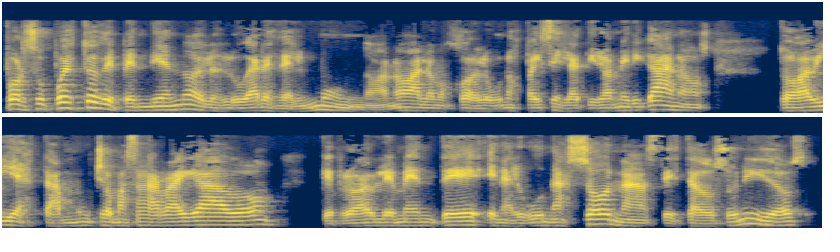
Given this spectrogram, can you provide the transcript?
por supuesto, dependiendo de los lugares del mundo, ¿no? A lo mejor algunos países latinoamericanos todavía está mucho más arraigado que probablemente en algunas zonas de Estados Unidos,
